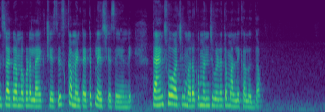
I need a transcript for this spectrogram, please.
ఇన్స్టాగ్రామ్లో కూడా లైక్ చేసి కమెంట్ అయితే ప్లేస్ చేసేయండి. Thanks for watching. మరొక మంచి వీడియోతో మళ్ళీ కలుద్దాం.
